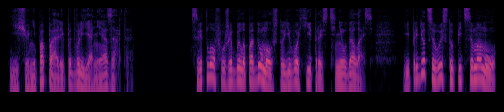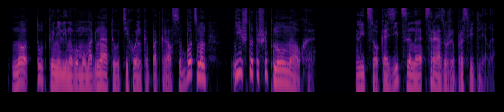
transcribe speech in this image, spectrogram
еще не попали под влияние азарта. Светлов уже было подумал, что его хитрость не удалась, и придется выступить самому, но тут к анилиновому магнату тихонько подкрался боцман и что-то шепнул на ухо. Лицо Казицына сразу же просветлело.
